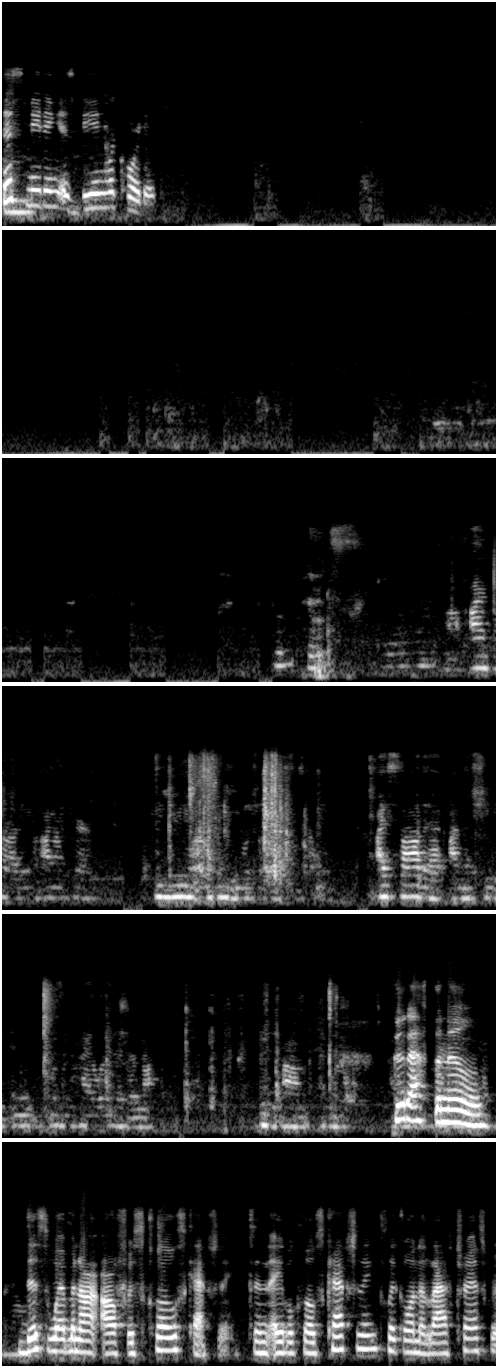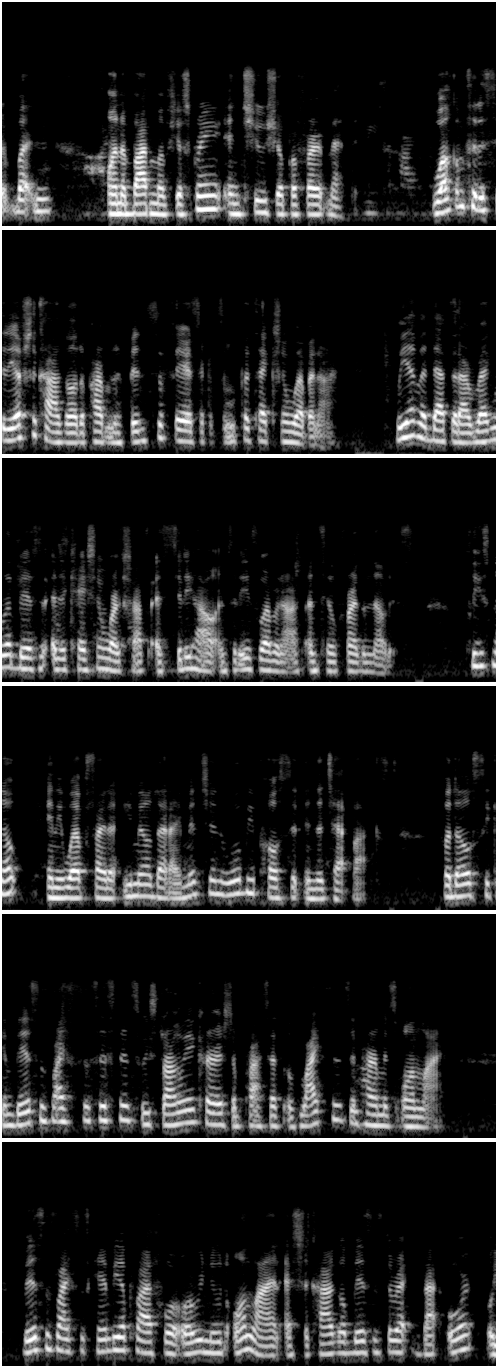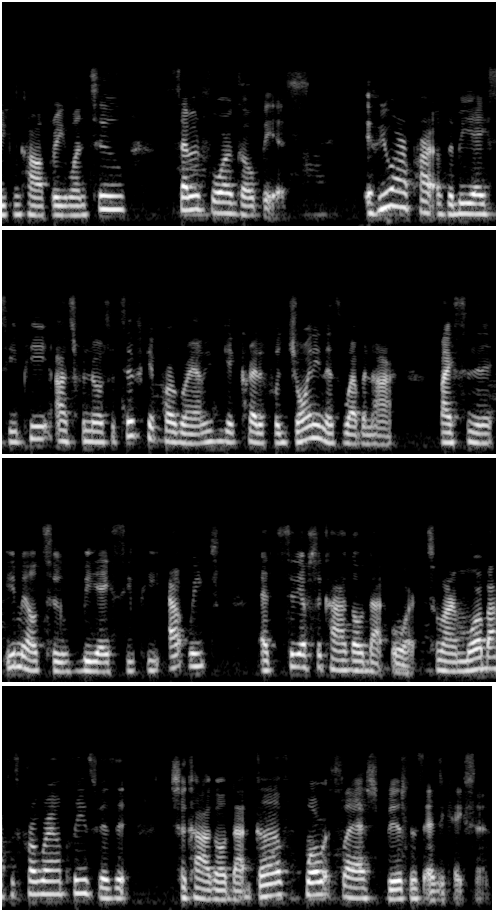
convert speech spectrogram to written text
This meeting is being recorded. It's- I'm proud of you. I don't care. Because you knew everything you were supposed to say. I saw that on the sheet and it wasn't highlighted or nothing. The, um, envelope. Good afternoon. This webinar offers closed captioning. To enable closed captioning, click on the live transcript button on the bottom of your screen and choose your preferred method. Welcome to the City of Chicago Department of Business Affairs and Consumer Protection webinar. We have adapted our regular business education workshops at City Hall into these webinars until further notice. Please note, any website or email that I mentioned will be posted in the chat box. For those seeking business license assistance, we strongly encourage the process of license and permits online. Business license can be applied for or renewed online at chicagobusinessdirect.org or you can call 312-74-GO-BIZ. If you are a part of the BACP Entrepreneur Certificate Program, you can get credit for joining this webinar by sending an email to bacpoutreach at cityofchicago.org. To learn more about this program, please visit chicago.gov forward slash business education.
